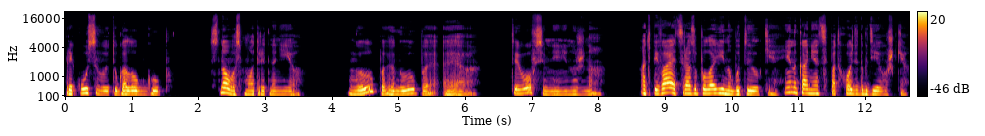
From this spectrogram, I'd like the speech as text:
прикусывает уголок губ, снова смотрит на нее. «Глупая, глупая Эва, ты вовсе мне не нужна». Отпивает сразу половину бутылки и, наконец, подходит к девушке.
